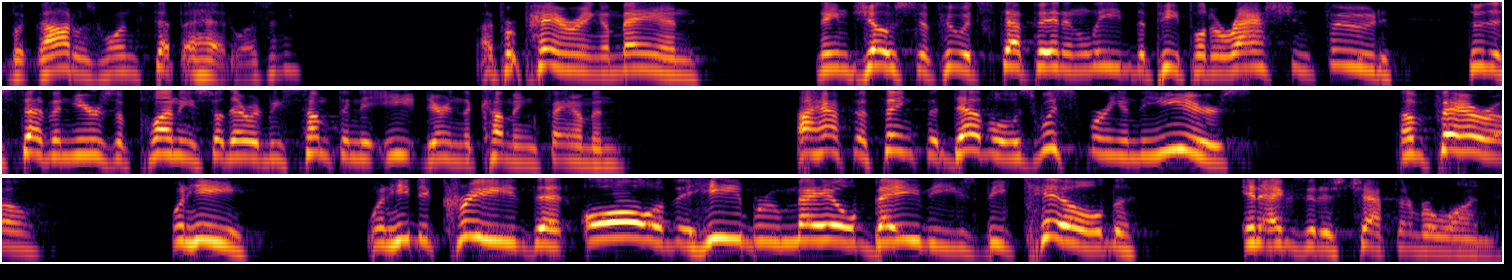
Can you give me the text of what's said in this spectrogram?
But God was one step ahead, wasn't he? By preparing a man named Joseph who would step in and lead the people to ration food through the seven years of plenty so there would be something to eat during the coming famine. I have to think the devil was whispering in the ears of Pharaoh when he when he decreed that all of the Hebrew male babies be killed in Exodus chapter number one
